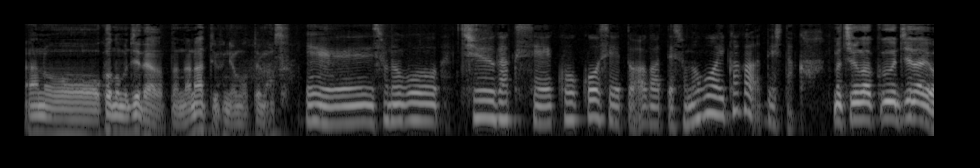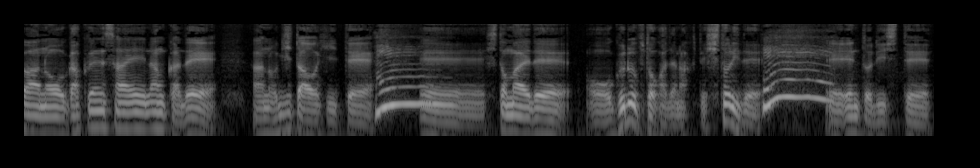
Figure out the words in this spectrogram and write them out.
あのー子供時代だったんだなっていうふうに思ってます。えー、その後、中学生、高校生と上がって、その後はいかがでしたか？まあ中学時代はあの学園祭なんかで、あのギターを弾いて、へー。えー人前でおグループとかじゃなくて一人で、えーえーエントリーして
